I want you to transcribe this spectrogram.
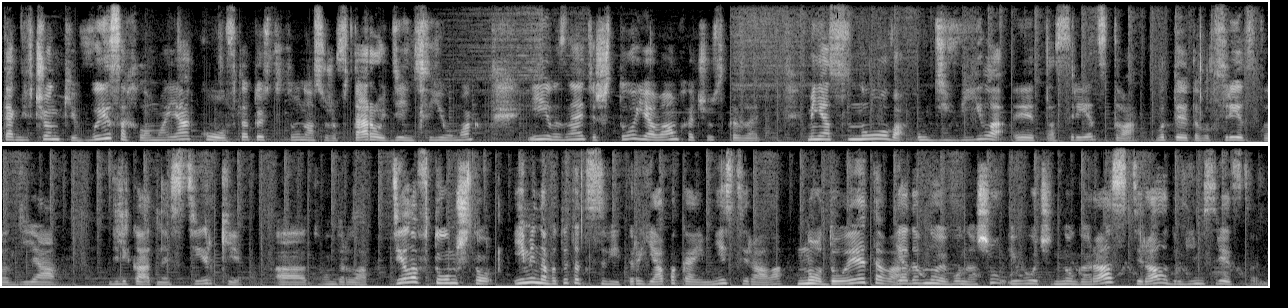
Так, девчонки, высохла моя кофта. То есть это у нас уже второй день съемок. И вы знаете, что я вам хочу сказать. Меня снова удивило это средство. Вот это вот средство для деликатной стирки от Wonderlab. Дело в том, что именно вот этот свитер я пока им не стирала, но до этого я давно его ношу и очень много раз стирала другими средствами.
